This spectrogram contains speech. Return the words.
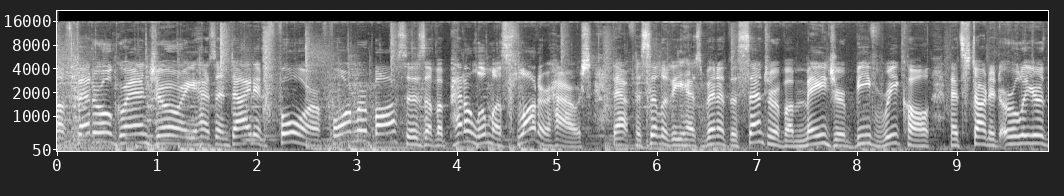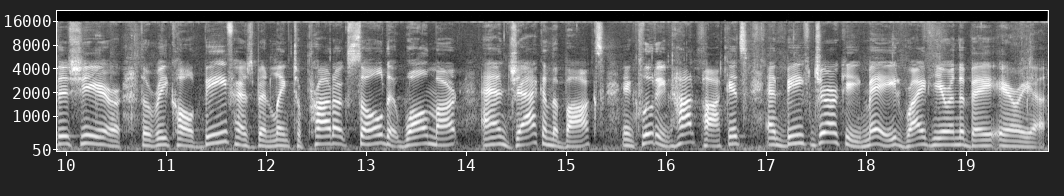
A federal grand jury has indicted four former bosses of a Petaluma slaughterhouse. That facility has been at the center of a major beef recall that started earlier this year. The recalled beef has been linked to products sold at Walmart and Jack in the Box, including Hot Pockets and beef jerky made right here in the Bay Area.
